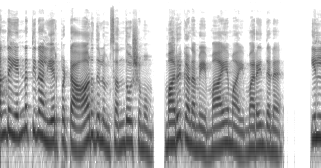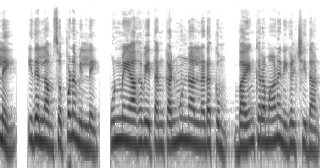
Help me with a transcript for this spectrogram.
அந்த எண்ணத்தினால் ஏற்பட்ட ஆறுதலும் சந்தோஷமும் மறுகணமே மாயமாய் மறைந்தன. இல்லை இதெல்லாம் சொப்பனமில்லை. உண்மையாகவே தன் கண்முன்னால் நடக்கும் பயங்கரமான நிகழ்ச்சிதான்.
